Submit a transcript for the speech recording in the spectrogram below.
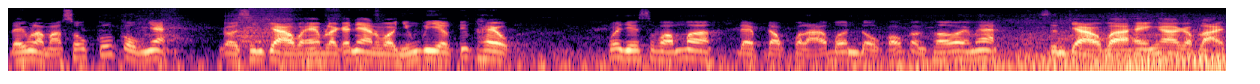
đây cũng là mã số cuối cùng nha. Rồi, xin chào và hẹn gặp lại cả nhà vào những video tiếp theo. Với những sản phẩm à, đẹp độc và lạ bên đồ cổ Cần Thơ em ha. Xin chào và hẹn gặp lại.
